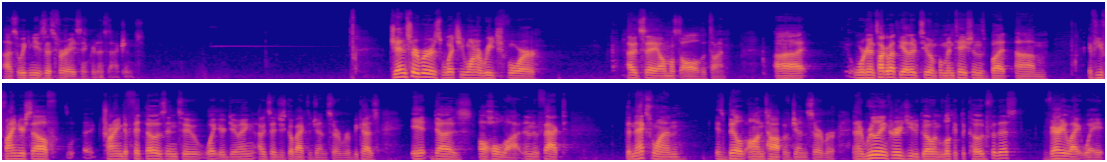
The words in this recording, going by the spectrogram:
Uh, so we can use this for asynchronous actions. Gen server is what you want to reach for, I would say, almost all the time. Uh, we're going to talk about the other two implementations, but um, if you find yourself trying to fit those into what you're doing, I would say just go back to Gen server because it does a whole lot. And in fact, the next one is built on top of Gen server. And I really encourage you to go and look at the code for this. Very lightweight.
